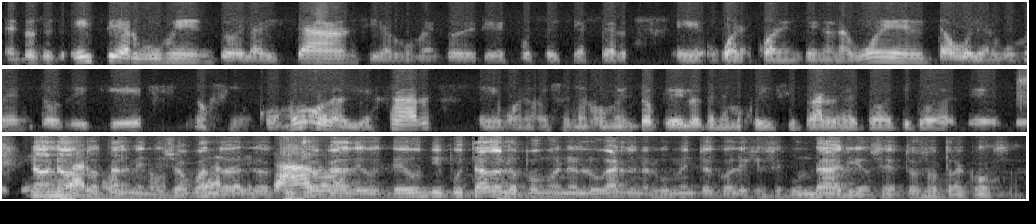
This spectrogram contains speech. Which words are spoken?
Entonces, este argumento de la distancia, el argumento de que después hay que hacer eh, cuarentena a la vuelta, o el argumento de que nos incomoda viajar, bueno, es un argumento que lo tenemos que disipar desde todo tipo de... no, no, totalmente. Yo cuando lo escucho acá de, de, un diputado lo pongo en el lugar de un argumento de colegio secundario, o sea, esto es otra cosa.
